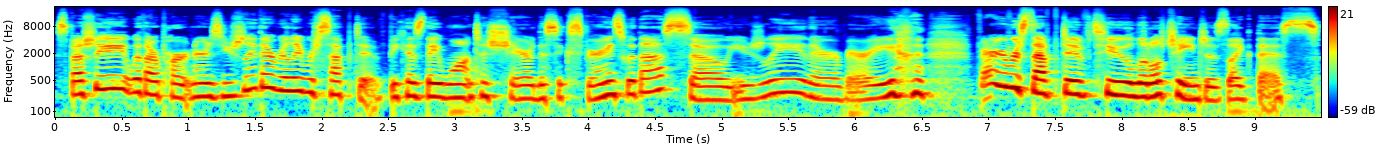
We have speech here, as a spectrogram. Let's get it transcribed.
especially with our partners, usually they're really receptive because they want to share this experience with us. So usually they're very, very receptive to little changes like this.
